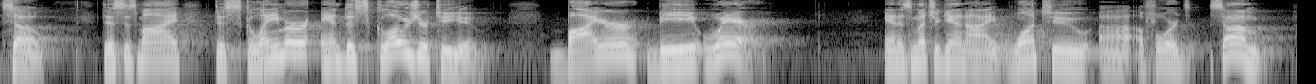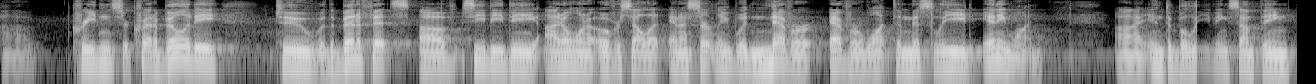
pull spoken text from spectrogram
So, this is my disclaimer and disclosure to you. Buyer beware. And as much again, I want to uh, afford some uh, credence or credibility to the benefits of CBD, I don't want to oversell it, and I certainly would never, ever want to mislead anyone uh, into believing something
